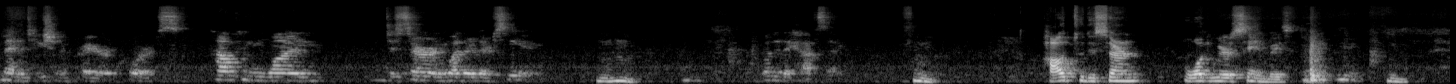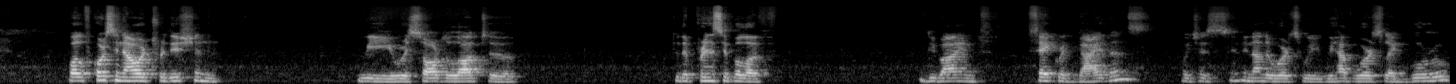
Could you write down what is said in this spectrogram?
meditation and prayer, of course, how can one discern whether they're seeing, Mm-hmm. whether they have sight? How to discern what we are seeing basically Hmm. well of course in our tradition we resort a lot to to the principle of divine sacred guidance which is in other words we, we have words like guru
